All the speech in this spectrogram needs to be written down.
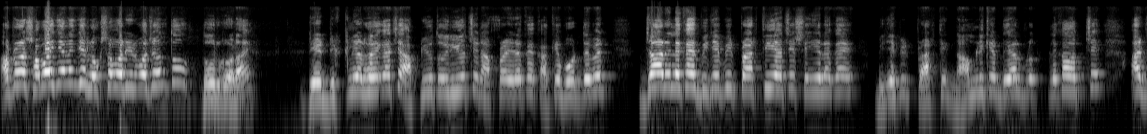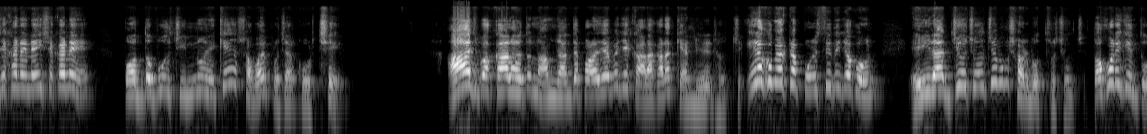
আপনারা সবাই জানেন যে লোকসভা নির্বাচন তো দোরগোড়ায়। ডেট ডিক্লেয়ার হয়ে গেছে, আপনিও তৈরি হচ্ছেন, আপনার এলাকায় কাকে ভোট দেবেন? যার এলাকায় বিজেপির প্রার্থী আছে, সেই এলাকায় বিজেপির প্রার্থীর নাম লিখে দেয়াল লেখা হচ্ছে। আর যেখানে নেই, সেখানে পদ্মফুল চিহ্ন এঁকে সবাই প্রচার করছে। আজ বা কাল হয়তো নাম জানতে পারা যাবে যে কারা কারা ক্যান্ডিডেট হচ্ছে। এরকম একটা পরিস্থিতি যখন এই রাজ্যেও চলছে এবং সর্বত্র চলছে, তখনই কিন্তু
